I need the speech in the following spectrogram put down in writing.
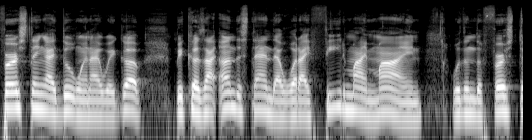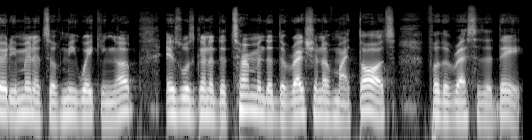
first thing I do when I wake up because I understand that what I feed my mind within the first 30 minutes of me waking up is what's going to determine the direction of my thoughts for the rest of the day.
